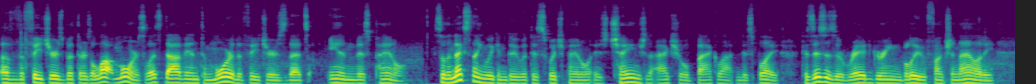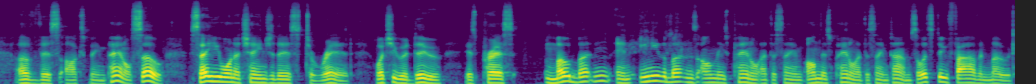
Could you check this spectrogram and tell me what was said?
of the features, but there's a lot more. So let's dive into more of the features that's in this panel. So the next thing we can do with this switch panel is change the actual backlight display because this is a red, green, blue functionality of this aux beam panel. So say you want to change this to red. What you would do is press mode button and any of the buttons on these panel at the same on this panel at the same time. So let's do five in mode.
